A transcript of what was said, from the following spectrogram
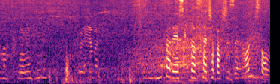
uma ferro. Me parece que está 7 abaixo de zero. Olha o sol.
